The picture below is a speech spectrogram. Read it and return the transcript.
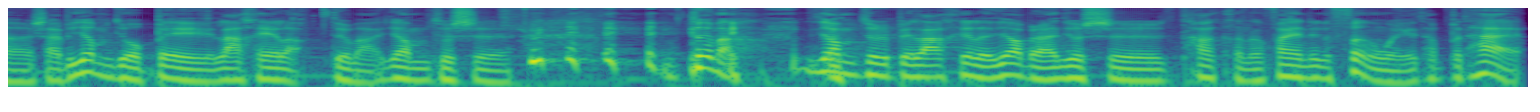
呃，傻逼要么就被拉黑了，对吧？要么就是，对吧？要么就是被拉黑了，要不然就是他可能发现这个氛围他不太，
